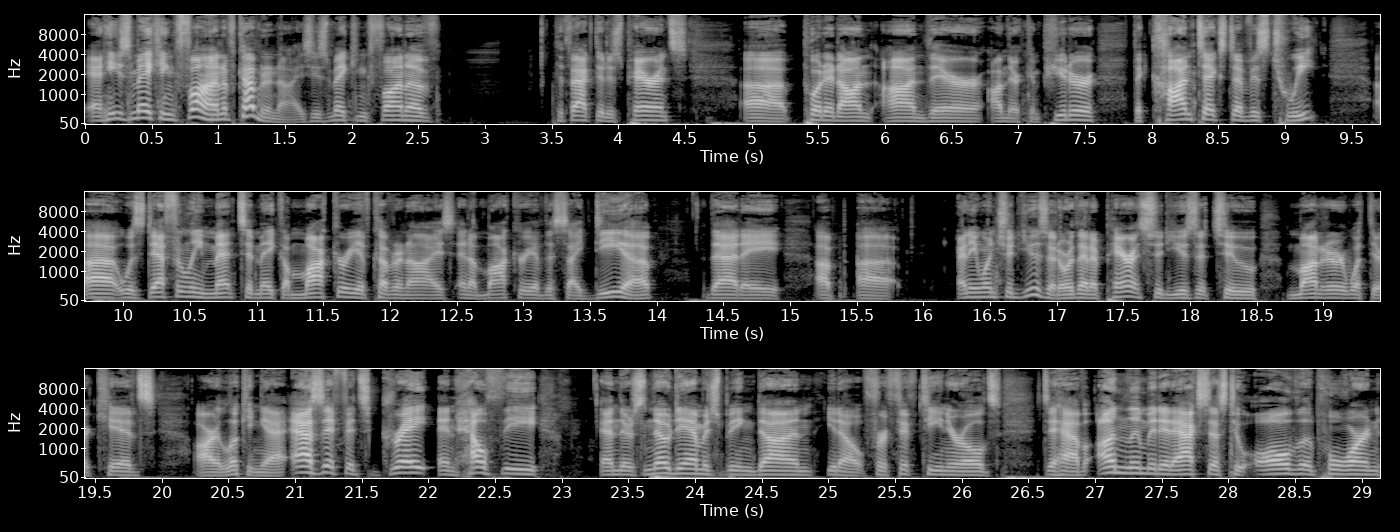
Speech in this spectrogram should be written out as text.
And he's making fun of Covenant Eyes. He's making fun of the fact that his parents uh, put it on on their on their computer. The context of his tweet uh, was definitely meant to make a mockery of Covenant Eyes and a mockery of this idea that a, a uh, anyone should use it or that a parent should use it to monitor what their kids are looking at as if it's great and healthy and there's no damage being done, you know, for 15 year olds to have unlimited access to all the porn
